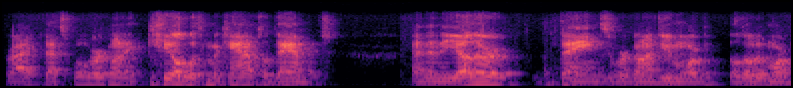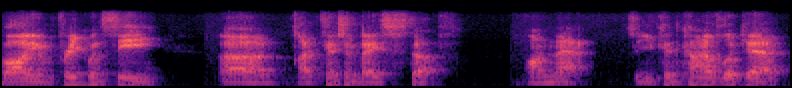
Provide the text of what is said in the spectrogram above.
right? That's what we're going to kill with mechanical damage. And then the other things we're going to do more, a little bit more volume, frequency, uh, like tension-based stuff on that. So you can kind of look at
